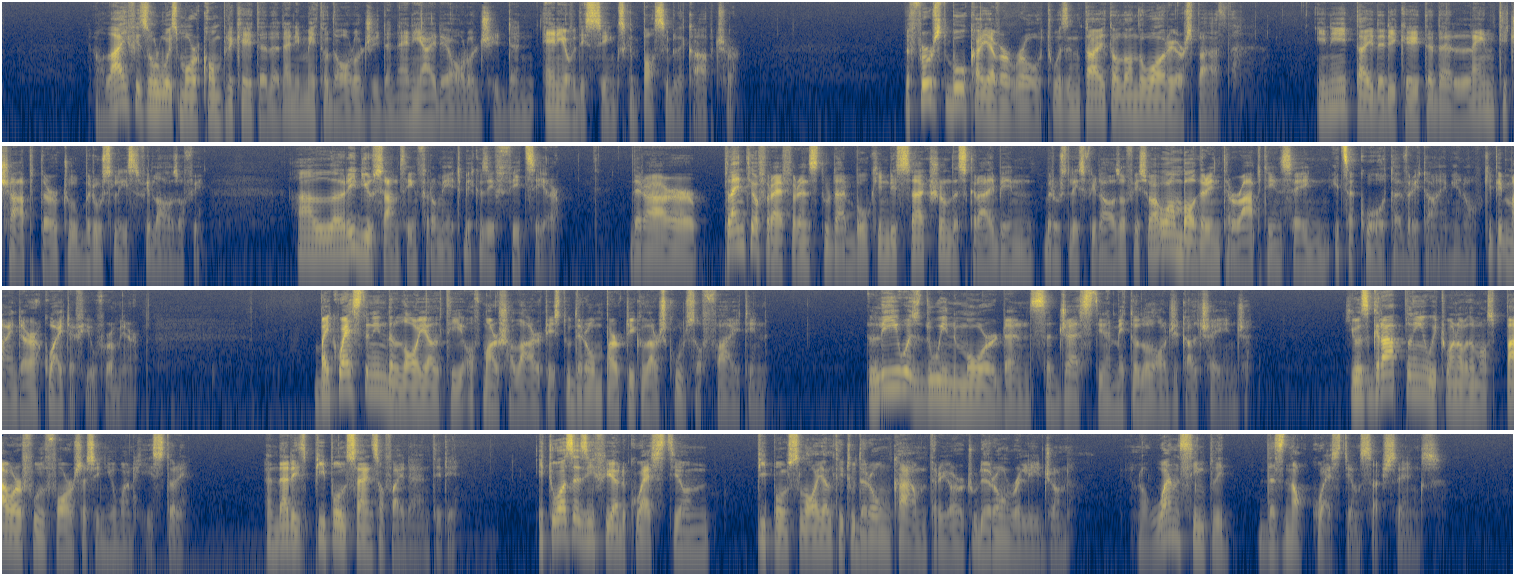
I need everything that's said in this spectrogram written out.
You know, life is always more complicated than any methodology, than any ideology, than any of these things can possibly capture. The first book I ever wrote was entitled On the Warrior's Path. In it, I dedicated a lengthy chapter to Bruce Lee's philosophy. I'll read you something from it because it fits here. There are plenty of reference to that book in this section describing Bruce Lee's philosophy, so I won't bother interrupting saying it's a quote every time, you know. Keep in mind there are quite a few from here. By questioning the loyalty of martial artists to their own particular schools of fighting, Lee was doing more than suggesting a methodological change. He was grappling with one of the most powerful forces in human history, and that is people's sense of identity. It was as if he had questioned people's loyalty to their own country or to their own religion. You know, one simply does not question such things.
